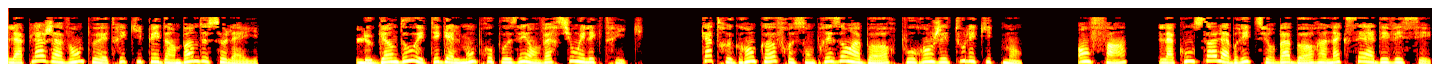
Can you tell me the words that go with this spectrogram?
la plage avant peut être équipée d'un bain de soleil. Le guindeau est également proposé en version électrique. Quatre grands coffres sont présents à bord pour ranger tout l'équipement. Enfin, la console abrite sur bâbord un accès à des WC.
